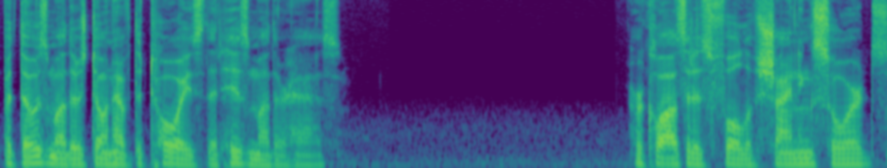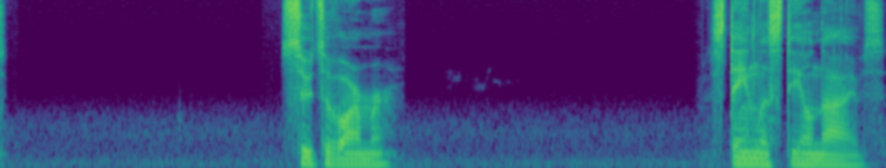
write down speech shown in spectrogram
But those mothers don't have the toys that his mother has. Her closet is full of shining swords, suits of armor, stainless steel knives.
